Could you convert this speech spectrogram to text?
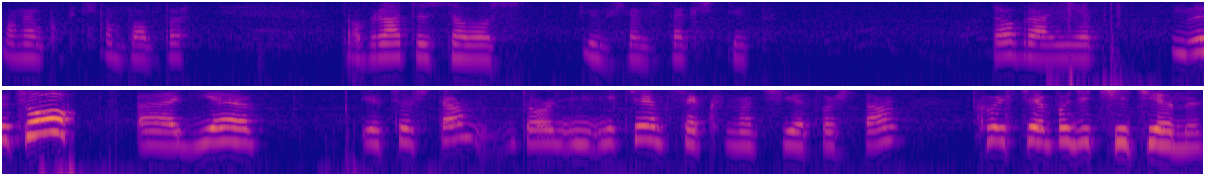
Mogę kupić tą pompę. Dobra, to jest założ. Nie myślałem, że to jakiś typ. Dobra, je... Co? E, je... Je coś tam? To nie nie chciałem przeklnąć je coś tam. Tylko chciałem powiedzieć jedziemy.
